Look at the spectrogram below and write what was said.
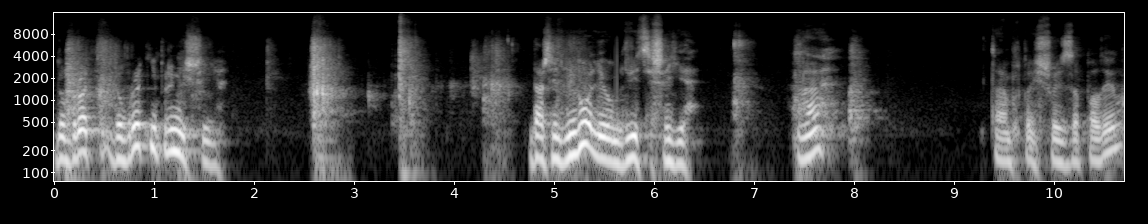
Добротні, добротні приміщення. Навіть лінолеум, дивіться, ще є. А? Там хтось щось запалив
